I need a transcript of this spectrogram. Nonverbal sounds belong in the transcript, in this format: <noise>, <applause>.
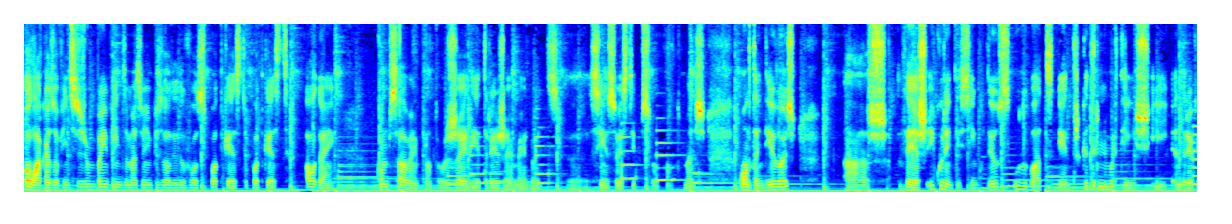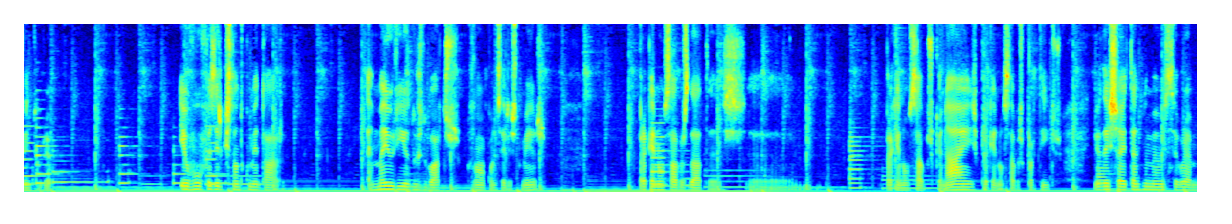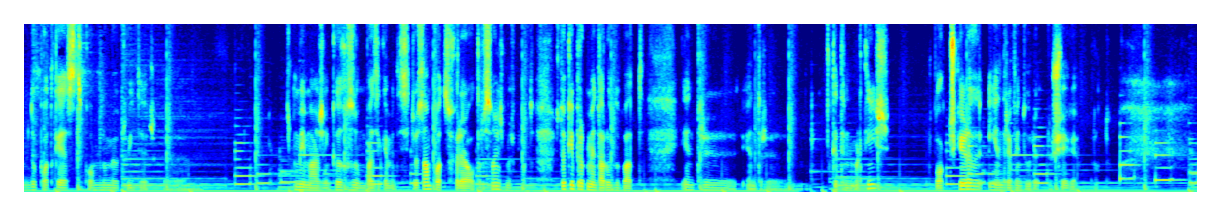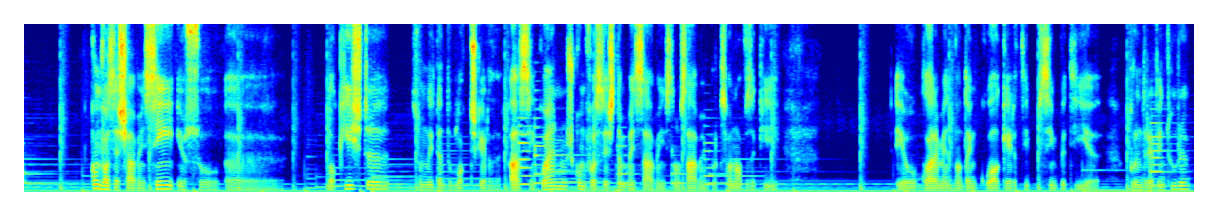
Olá, caros ouvintes, sejam bem-vindos a mais um episódio do vosso podcast, o podcast Alguém. Como sabem, pronto, hoje é dia 3, já é meia-noite. Uh, sim, eu sou esse tipo de pessoa, pronto, mas ontem, dia 2, às 10h45, deu-se o debate entre Catarina Martins e André Ventura. Eu vou fazer questão de comentar a maioria dos debates que vão acontecer este mês. Para quem não sabe as datas, uh, para quem não sabe os canais, para quem não sabe os partidos, eu deixei tanto no meu Instagram do podcast como no meu Twitter uh, uma imagem que resume basicamente a situação. Pode sofrer alterações, mas pronto. Estou aqui para comentar o debate entre, entre Catarina Martins, do Bloco de Esquerda, e André Ventura, do Chega. Como vocês sabem, sim, eu sou uh, bloquista, sou militante do Bloco de Esquerda há 5 anos. Como vocês também sabem, se não sabem, porque são novos aqui, eu claramente não tenho qualquer tipo de simpatia por André Ventura.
